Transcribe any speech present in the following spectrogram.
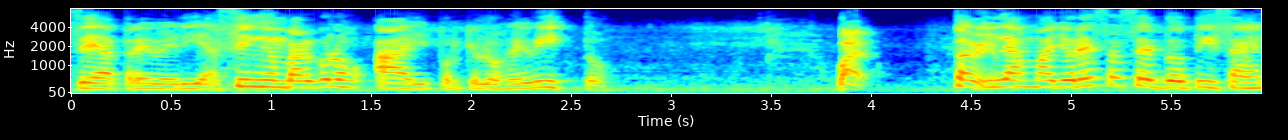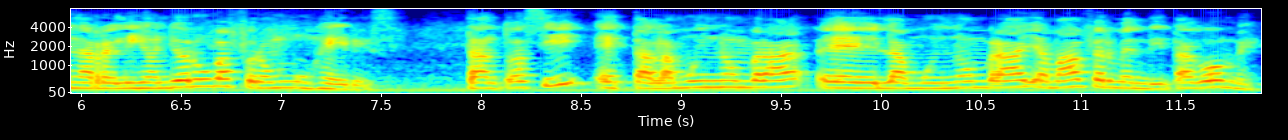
Se atrevería. Sin embargo, los hay, porque los he visto. Bueno, está Y bien. las mayores sacerdotisas en la religión yoruba fueron mujeres. Tanto así está la muy nombrada, eh, la muy nombrada llamada Fermendita Gómez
